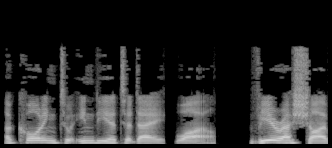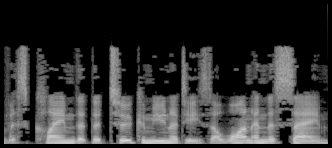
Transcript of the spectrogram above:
According to India Today, while Virashaivas claim that the two communities are one and the same,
